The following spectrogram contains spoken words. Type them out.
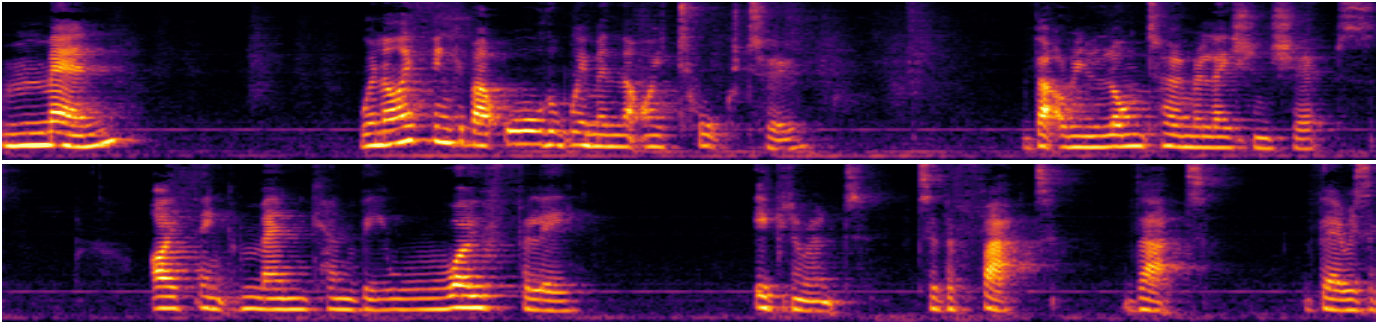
men, when I think about all the women that I talk to that are in long term relationships, I think men can be woefully ignorant to the fact that there is a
